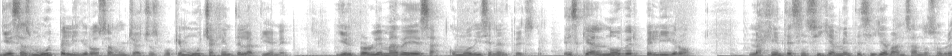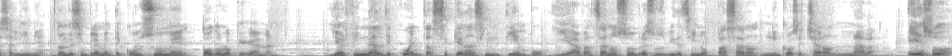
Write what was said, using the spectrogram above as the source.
Y esa es muy peligrosa, muchachos, porque mucha gente la tiene. Y el problema de esa, como dice en el texto, es que al no ver peligro, la gente sencillamente sigue avanzando sobre esa línea, donde simplemente consumen todo lo que ganan y al final de cuentas se quedan sin tiempo y avanzaron sobre sus vidas y no pasaron ni cosecharon nada. Eso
